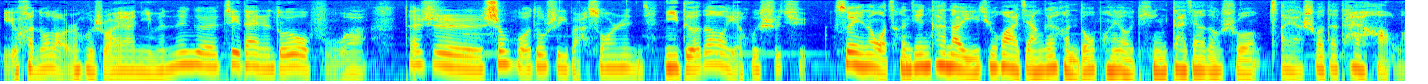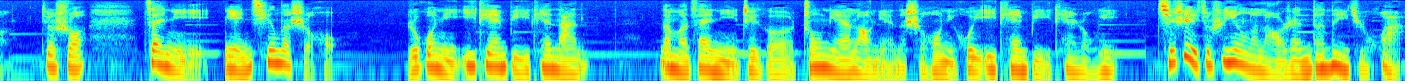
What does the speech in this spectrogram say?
有很多老人会说，哎呀，你们那个这代人多有福啊！但是生活都是一把双刃剑，你得到也会失去。所以呢，我曾经看到一句话，讲给很多朋友听，大家都说：“哎呀，说的太好了。”就是说，在你年轻的时候，如果你一天比一天难，那么在你这个中年老年的时候，你会一天比一天容易。其实也就是应了老人的那句话，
